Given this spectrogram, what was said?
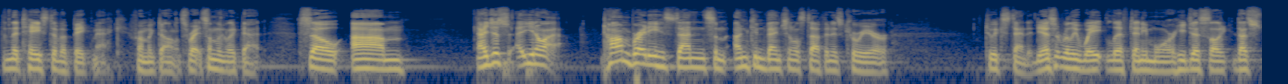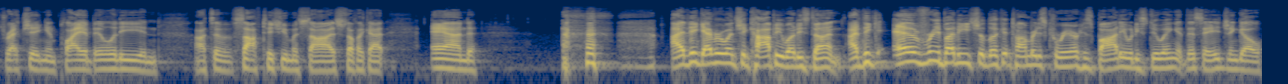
than the taste of a Big Mac from McDonald's, right? Something like that. So um, I just, uh, you know, Tom Brady has done some unconventional stuff in his career to extend it. He doesn't really weight lift anymore. He just like does stretching and pliability and lots of soft tissue massage stuff like that. And I think everyone should copy what he's done. I think everybody should look at Tom Brady's career, his body, what he's doing at this age, and go,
